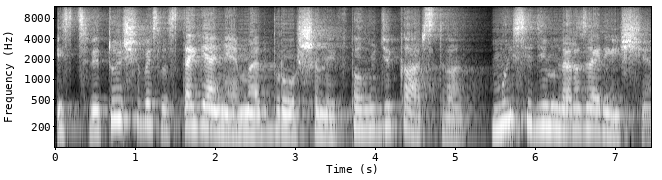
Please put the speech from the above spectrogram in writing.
Из цветущего состояния мы отброшены в полудикарство, мы сидим на разорище.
